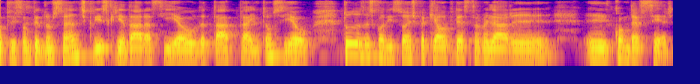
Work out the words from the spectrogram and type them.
a posição de Pedro Santos, que disse que queria dar à CEO da TAP, ah, então CEO, todas as condições para que ela pudesse trabalhar eh, eh, como deve ser.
